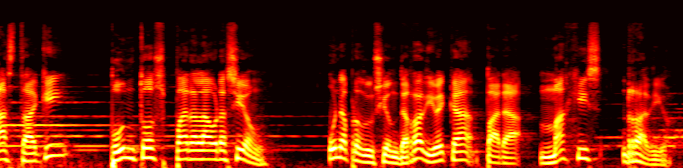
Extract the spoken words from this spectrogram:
Hasta aquí Puntos para la oración, una producción de Radio ECA para Magis Radio.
